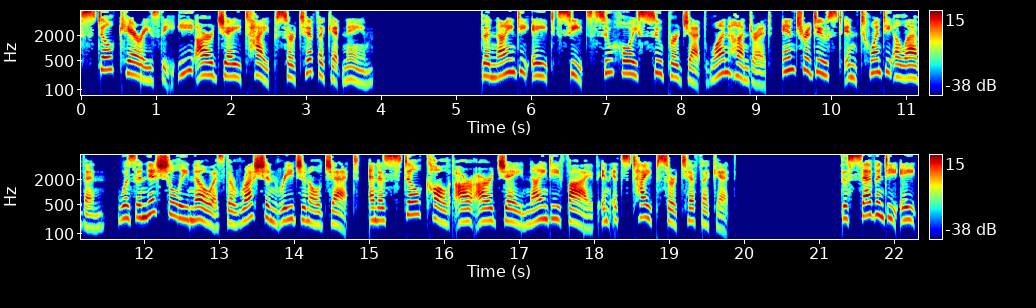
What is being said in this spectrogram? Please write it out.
still carries the ERJ type certificate name, the 98 seats Sukhoi Superjet 100, introduced in 2011, was initially known as the Russian regional jet, and is still called RRJ-95 in its type certificate. The 78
